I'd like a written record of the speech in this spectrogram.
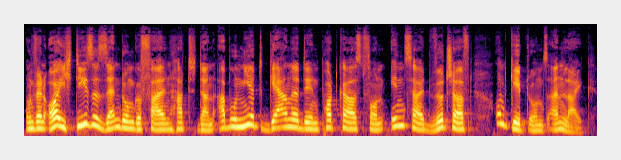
Und wenn euch diese Sendung gefallen hat, dann abonniert gerne den Podcast von Inside Wirtschaft und gebt uns ein Like.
